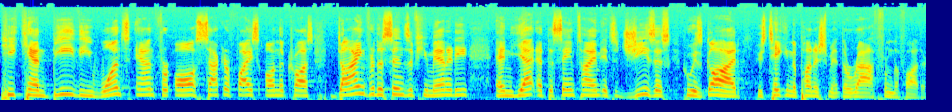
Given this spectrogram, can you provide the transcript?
he can be the once and for all sacrifice on the cross, dying for the sins of humanity, and yet at the same time, it's Jesus who is God who's taking the punishment, the wrath from the Father.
